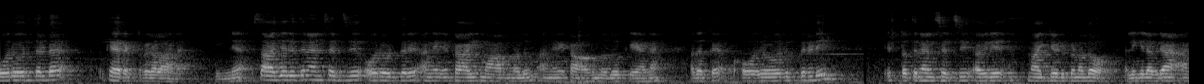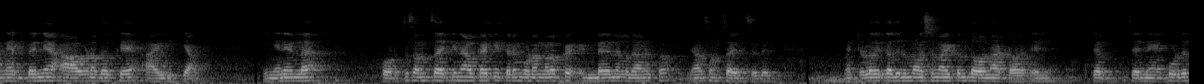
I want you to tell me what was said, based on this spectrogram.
ഓരോരുത്തരുടെ ക്യാരക്ടറുകളാണ്. പിന്നെ സാഹചര്യത്തിനനുസരിച്ച് ഓരോരുത്തർ അങ്ങനെയൊക്കെ ആയി മാറുന്നതും അങ്ങനെയൊക്കെ ആവുന്നതും ഒക്കെയാണ്. അതൊക്കെ ഓരോരുത്തരുടെയും ഇഷ്ടത്തിനനുസരിച്ച് അവർ മാറ്റിയെടുക്കണതോ അല്ലെങ്കിൽ അവർ അങ്ങനെ തന്നെ ആവണതൊക്കെ ആയിരിക്കാം. ഇങ്ങനെയുള്ള കുറച്ച് സംസാരിക്കുന്ന ആൾക്കാർക്ക് ഇത്തരം ഗുണങ്ങളൊക്കെ ഉണ്ട് എന്നുള്ളതാണ് ഇപ്പോൾ ഞാൻ സംസാരിച്ചത്. മറ്റുള്ളവർക്ക് അതൊരു മോശമായിട്ടും തോന്നാട്ടോ. ചെന്നെ കൂടുതൽ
